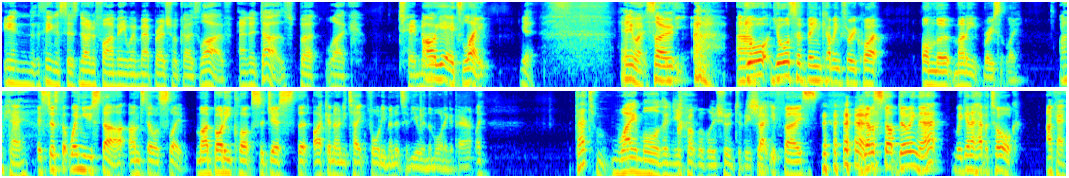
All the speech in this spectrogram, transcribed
in the thing that says notify me when Matt Bradshaw goes live, and it does. But like ten minutes. oh yeah, it's late. yeah. Anyway, so um, Your yours have been coming through quite on the money recently. Okay, It's just that when you start, I'm still asleep. My body clock suggests that I can only take forty minutes of you in the morning. Apparently, that's way more than you probably should. To be shut fair. your face. you got to stop doing that. We're going to have a talk Okay,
